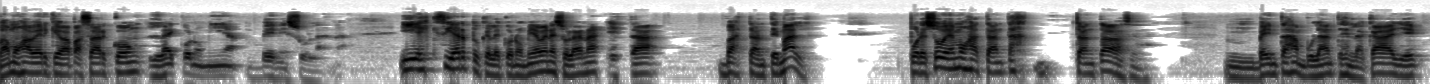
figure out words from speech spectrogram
Vamos a ver qué va a pasar con la economía venezolana. Y es cierto que la economía venezolana está bastante mal. Por eso vemos a tantas, tantas ventas ambulantes en la calle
